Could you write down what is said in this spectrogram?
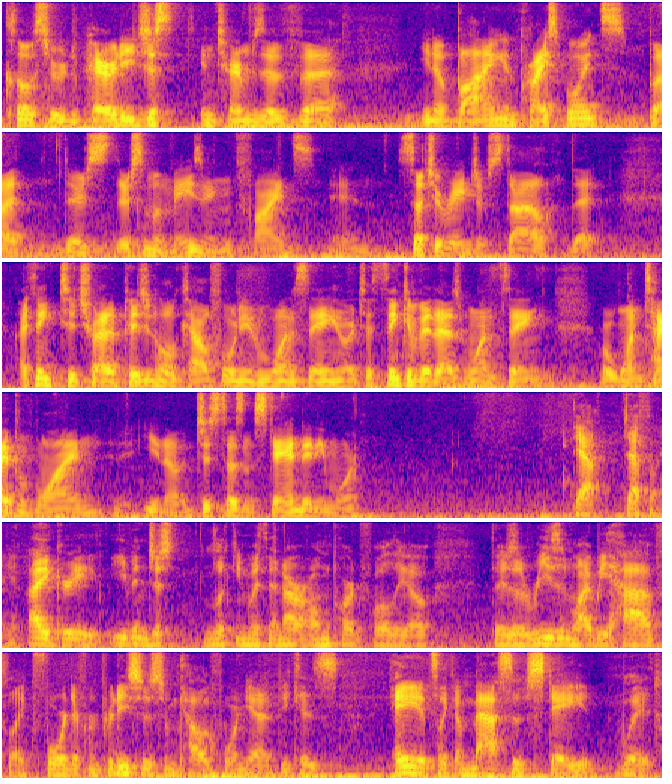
closer to parity just in terms of uh, you know buying and price points but there's there's some amazing finds and such a range of style that I think to try to pigeonhole California in one thing or to think of it as one thing or one type of wine you know just doesn't stand anymore Yeah, definitely. I agree. Even just looking within our own portfolio, there's a reason why we have like four different producers from California because a it's like a massive state with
